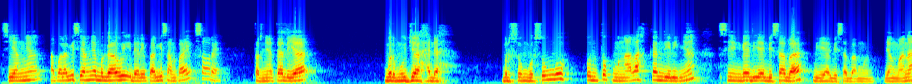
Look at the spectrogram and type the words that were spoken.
Siangnya apalagi siangnya begawi dari pagi sampai sore. Ternyata dia bermujahadah, bersungguh-sungguh untuk mengalahkan dirinya sehingga dia bisa bah, dia bisa bangun. Yang mana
